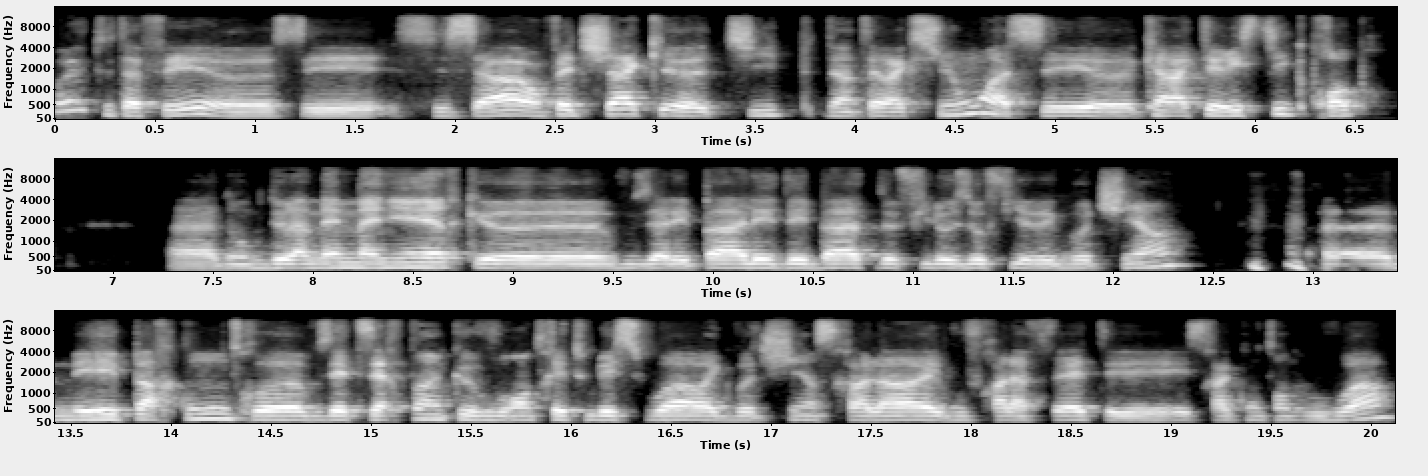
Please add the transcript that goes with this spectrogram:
Oui, tout à fait. Euh, c'est ça. En fait, chaque euh, type d'interaction a ses euh, caractéristiques propres. donc, de la même manière que vous n'allez pas aller débattre de philosophie avec votre chien, mais par contre, vous êtes certain que vous rentrez tous les soirs et que votre chien sera là et vous fera la fête et, sera content de vous voir.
